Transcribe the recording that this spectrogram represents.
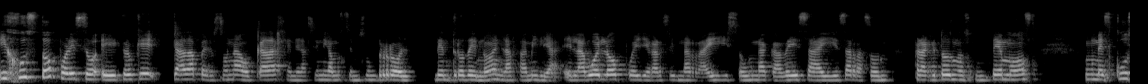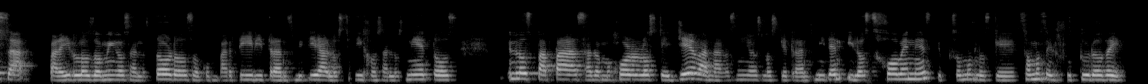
y justo por eso eh, creo que cada persona o cada generación, digamos, tenemos un rol dentro de, ¿no? En la familia. El abuelo puede llegar a ser una raíz o una cabeza y esa razón para que todos nos juntemos, una excusa para ir los domingos a los toros o compartir y transmitir a los hijos, a los nietos, los papás, a lo mejor los que llevan a los niños, los que transmiten y los jóvenes, que somos los que somos el futuro de.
